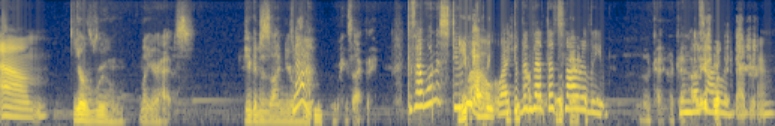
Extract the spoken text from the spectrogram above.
Um your room, not your house. If you could design your Yeah. room exactly. cuz I want a studio. Like then that that's not really Okay, okay. that's not really bedroom.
